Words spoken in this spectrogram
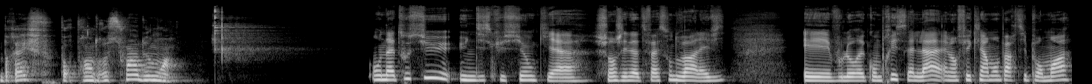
Bref, pour prendre soin de moi. On a tous eu une discussion qui a changé notre façon de voir la vie. Et vous l'aurez compris, celle-là, elle en fait clairement partie pour moi.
